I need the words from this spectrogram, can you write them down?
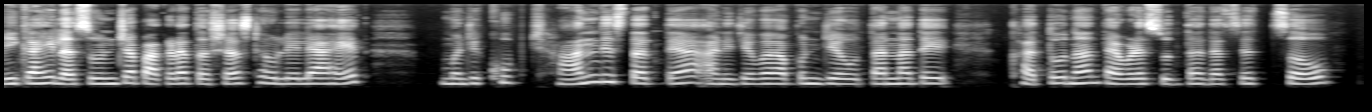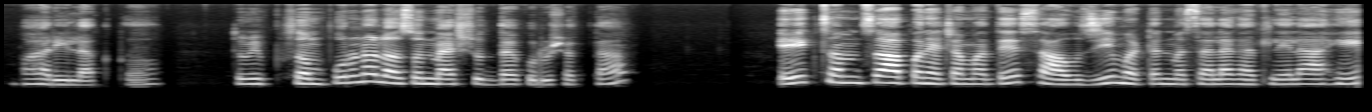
मी काही लसूणच्या पाकळ्या तशाच ठेवलेल्या आहेत. म्हणजे खूप छान दिसतात त्या आणि जेव्हा आपण जेवताना ते खातो ना, त्यावेळेस सुद्धा त्याचे चव भारी लागतं. तुम्ही संपूर्ण लसूण मॅश सुद्धा करू शकता. एक चमचा आपण याच्यामध्ये सावजी मटन मसाला घातलेला आहे.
